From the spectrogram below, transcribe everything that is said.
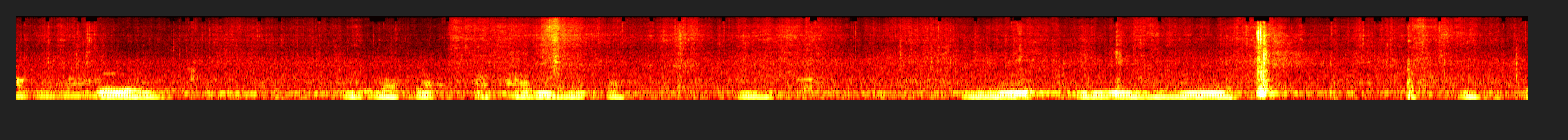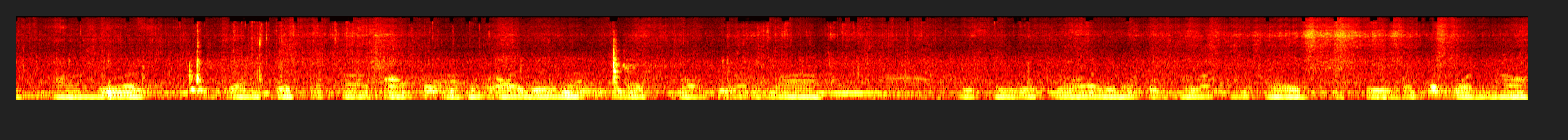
อกหรือว่าอืมออกแล้วสัดท่อนนี้ไปนี่นี่นี่ติดตามด้วยอย่างเก็บภาษาความก็อ่าดของเร้อยดีนะแบบของที่ออกมาติดให้เรียบร้อยหรือให้เป็นพลังของไทยสื่อเขาจะบ่นเนาะ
